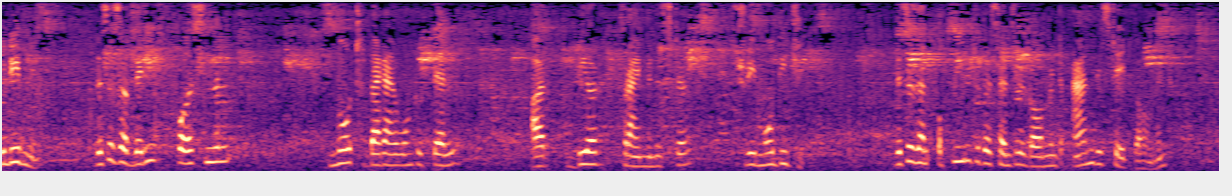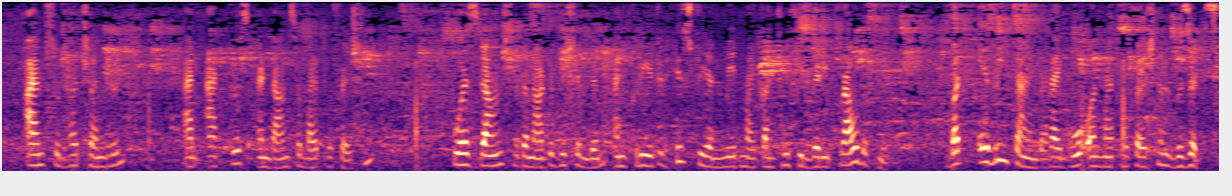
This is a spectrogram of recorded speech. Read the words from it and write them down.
Good evening. This is a very personal note that I want to tell our dear Prime Minister, Shri Modi ji. This is an appeal to the central government and the state government. I am Sudha Chandran, an actress and dancer by profession, who has danced with an artificial limb and created history and made my country feel very proud of me. But every time that I go on my professional visits,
